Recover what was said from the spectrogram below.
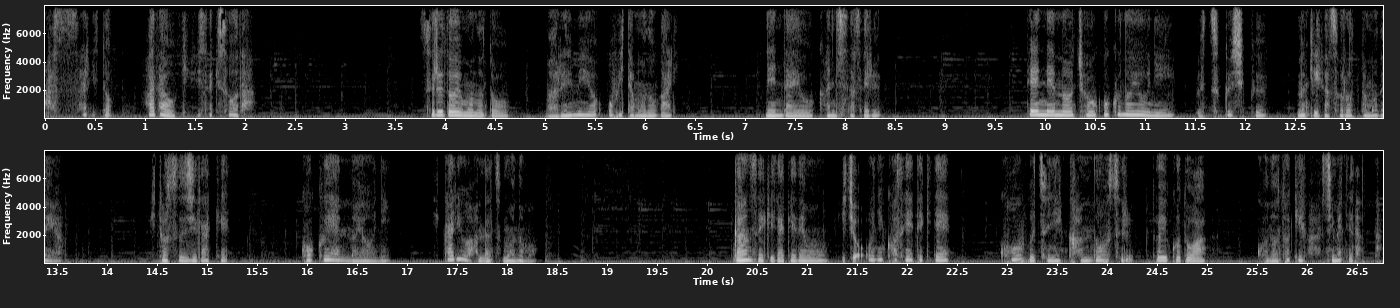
あっさりと肌を切り裂きそうだ。鋭いものと丸みを帯びたものがあり、年代を感じさせる。天然の彫刻のように美しく向きが揃ったものや、一筋だけ黒煙のように光を放つものも、岩石だけでも非常に個性的で鉱物に感動するということはこの時が初めてだった。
